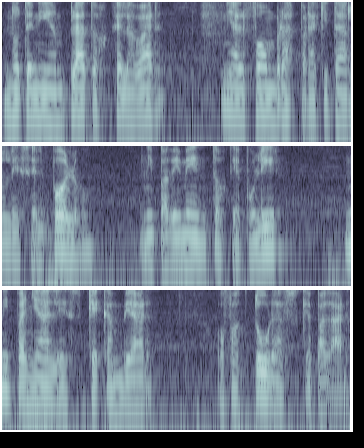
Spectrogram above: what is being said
No tenían platos que lavar, ni alfombras para quitarles el polvo, ni pavimentos que pulir, ni pañales que cambiar o facturas que pagar.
